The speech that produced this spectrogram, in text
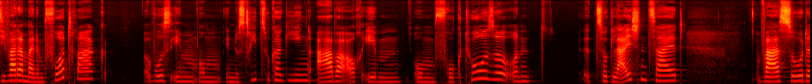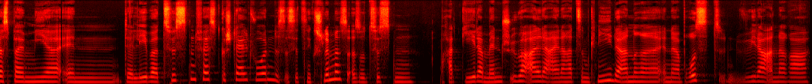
die war dann bei einem Vortrag, wo es eben um Industriezucker ging, aber auch eben um Fructose und äh, zur gleichen Zeit war es so, dass bei mir in der Leber Zysten festgestellt wurden. Das ist jetzt nichts Schlimmes. Also Zysten hat jeder Mensch überall. Der eine hat es im Knie, der andere in der Brust, wieder anderer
